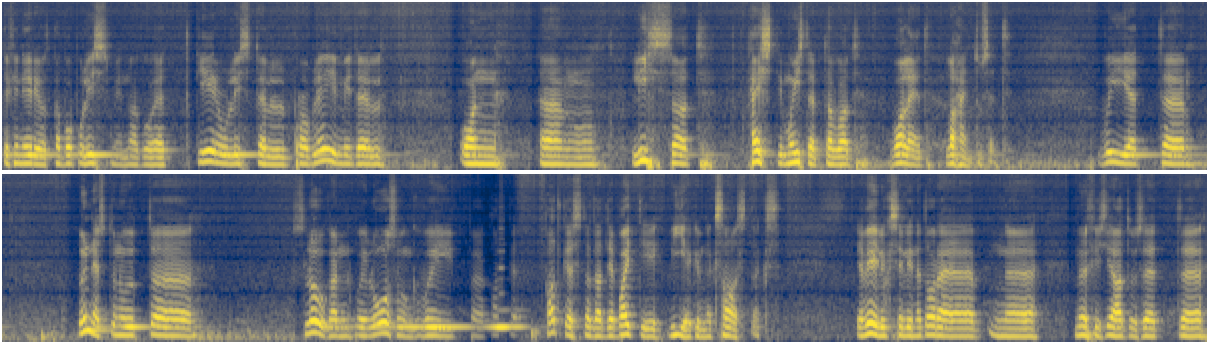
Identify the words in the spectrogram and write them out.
defineerivad ka populismi nagu, et keerulistel probleemidel on ähm, lihtsad hästi mõistetavad valed lahendused. või et äh, õnnestunud äh, slogan või loosung võib katke, katkestada debati viiekümneks aastaks. ja veel üks selline tore äh, Murphy seadus, et, äh,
